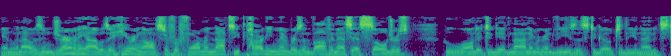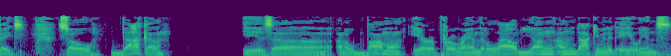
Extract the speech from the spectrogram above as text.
And when I was in Germany, I was a hearing officer for former Nazi party members and Waffen-SS soldiers who wanted to get non-immigrant visas to go to the United States. So DACA is uh, an Obama era program that allowed young undocumented aliens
